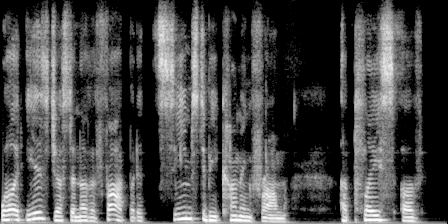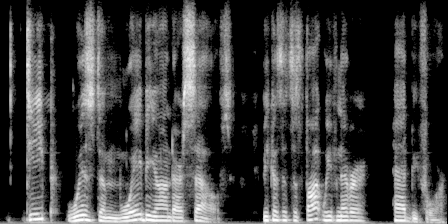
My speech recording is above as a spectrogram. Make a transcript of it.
Well, it is just another thought, but it seems to be coming from a place of deep wisdom way beyond ourselves because it's a thought we've never had before.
